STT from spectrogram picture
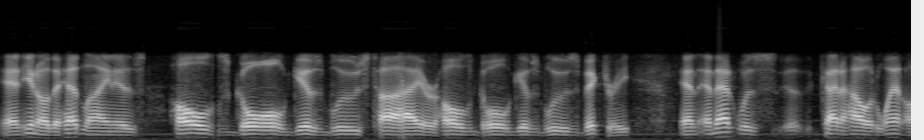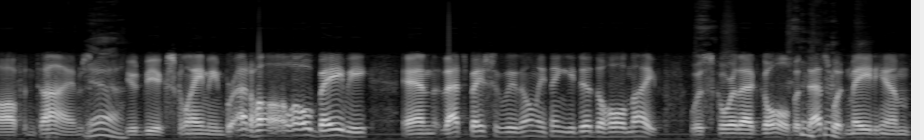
and you know the headline is Hull's goal gives Blues tie or Hull's goal gives Blues victory. And and that was uh, kind of how it went oftentimes. Yeah. You'd be exclaiming, Brett Hull, oh baby. And that's basically the only thing he did the whole night was score that goal. But that's what made him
